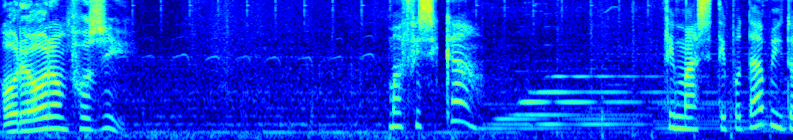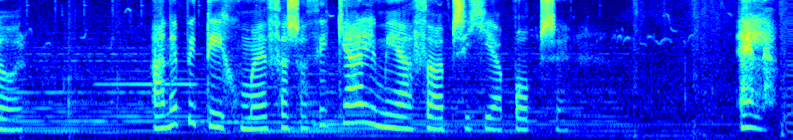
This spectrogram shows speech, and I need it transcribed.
ωραίο ραμφοζή. Μα φυσικά. Θυμάσαι τίποτα, Ντάμπλντορ; Αν επιτύχουμε, θα σωθεί κι άλλη μια αθώα ψυχή απόψε. Έλα.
